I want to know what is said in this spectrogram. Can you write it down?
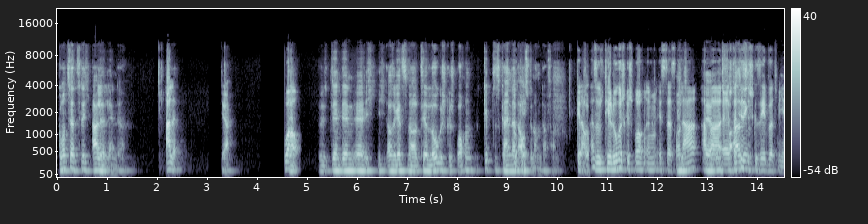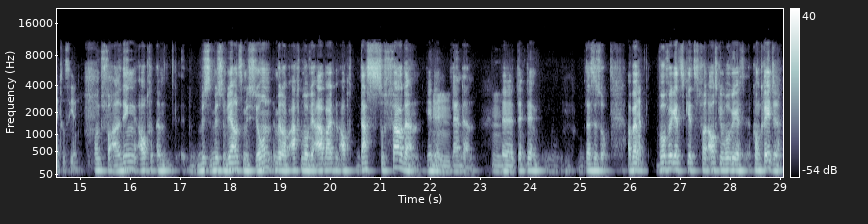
Grundsätzlich alle Länder. Alle? Ja. Wow. Denn, denn äh, ich, ich, also jetzt mal theologisch gesprochen, gibt es kein Land okay. ausgenommen davon. Genau, so. also theologisch gesprochen ist das klar, und, aber äh, statistisch Dingen, gesehen würde es mich interessieren. Und vor allen Dingen auch ähm, müssen, müssen wir als Mission immer darauf achten, wo wir arbeiten, auch das zu fördern in mhm. den Ländern. Mhm. Äh, denn, denn, das ist so. Aber ja. wo wir jetzt, jetzt von ausgehen, wo wir jetzt konkrete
